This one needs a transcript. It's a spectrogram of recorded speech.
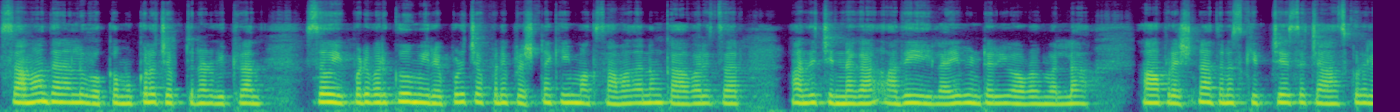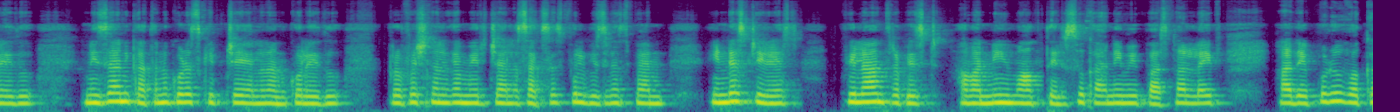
సమాధానాలు ఒక్క ముక్కలో చెప్తున్నాడు విక్రాంత్. సో ఇప్పటి వరకు మీరు ఎప్పుడు చెప్పని ప్రశ్నకి మాకు సమాధానం కావాలి సార్? అంది చిన్నగా. అది లైవ్ ఇంటర్వ్యూ అవడం వల్ల ఆ ప్రశ్న అతను స్కిప్ చేసే ఛాన్స్ కూడా లేదు. నిజానికి అతను కూడా స్కిప్ చేయాలని అనుకోలేదు. ప్రొఫెషనల్గా మీరు చాలా successful business man industrialist philanthropist అవన్నీ మాకు తెలుసు. కానీ మీ పర్సనల్ లైఫ్ అది ఎప్పుడూ ఒక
